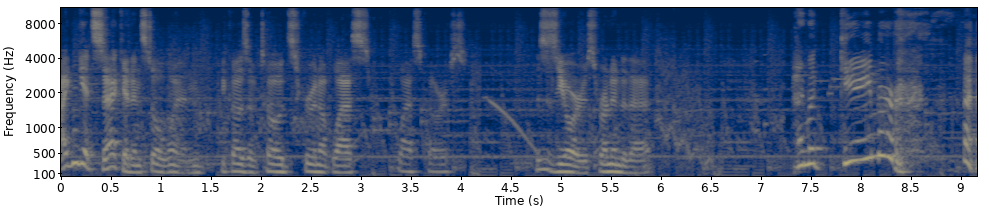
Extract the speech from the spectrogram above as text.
I can get second and still win because of Toad screwing up last last course. This is yours. Run into that. I'm a gamer.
